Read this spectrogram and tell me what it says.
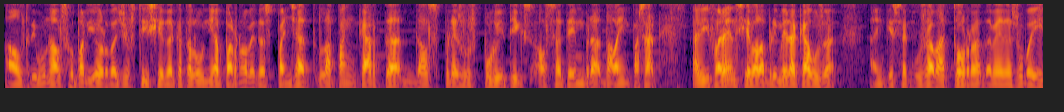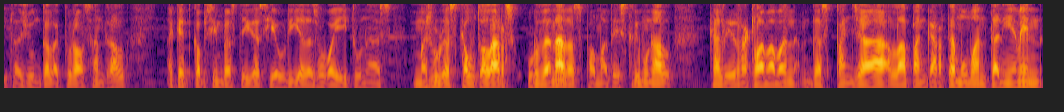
al Tribunal Superior de Justícia de Catalunya per no haver despenjat la pancarta dels presos polítics al setembre de l'any passat. A diferència de la primera causa, en què s'acusava Torra d'haver desobeït la Junta Electoral Central, aquest cop s'investiga si hauria desobeït unes mesures cautelars ordenades pel mateix tribunal que li reclamaven despenjar la pancarta momentàniament,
